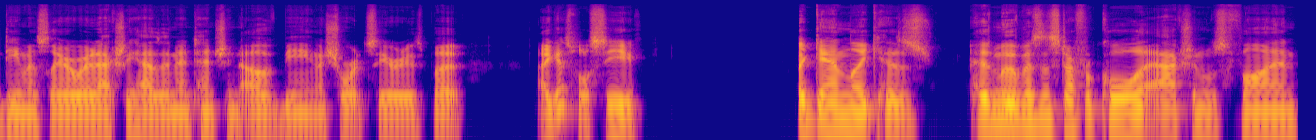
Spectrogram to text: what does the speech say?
Demon Slayer where it actually has an intention of being a short series, but I guess we'll see. Again, like his his movements and stuff were cool. The action was fun.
